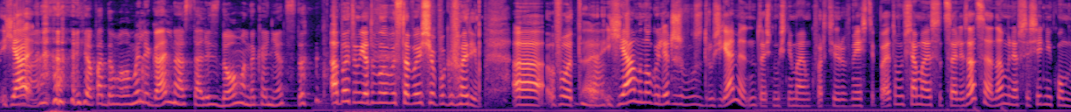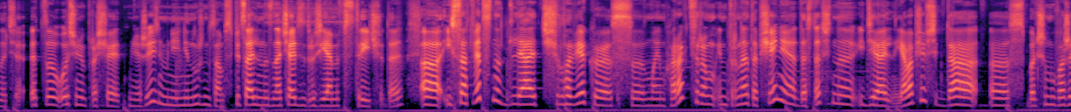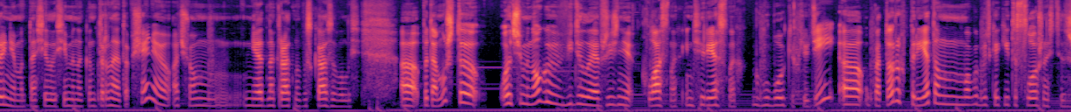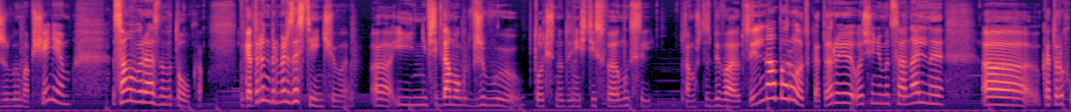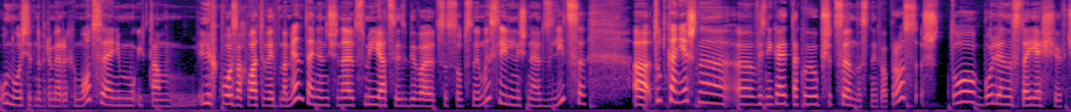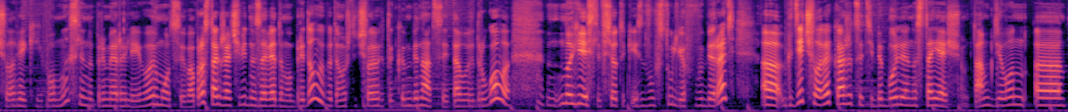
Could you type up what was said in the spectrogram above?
я А, Я подумала, мы легально остались дома, наконец-то. Об этом, я думаю, мы с тобой еще поговорим. А, вот, Да. э, я много лет живу с друзьями, ну, то есть мы снимаем квартиру вместе, поэтому вся моя социализация, она у меня в соседней комнате. Это очень упрощает мне жизнь, мне не нужно там специально назначать с друзьями встречи, да. А, и, соответственно, для человека с моим характером интернет-общение достаточно идеально. Я вообще всегда э, с большим уважением относилась именно к интернет-общению, о чем неоднократно высказывалась, А, потому что очень много видела я в жизни классных, интересных, глубоких людей, э, у которых при этом могут быть какие-то сложности с живым общением самого разного толка, которые, например, застенчивы э, и не всегда могут вживую точно донести свою мысль потому что сбиваются, или наоборот, которые очень эмоциональны, э, которых уносят, например, их эмоции, они их там легко захватывает момент, они начинают смеяться и сбиваются с собственной мысли или начинают злиться. А, Тут, конечно, э, возникает такой общеценностный вопрос, что более настоящее в человеке, его мысли, например, или его эмоции. Вопрос также, очевидно, заведомо бредовый, потому что человек — это комбинация того, и другого. Но если все-таки из двух стульев выбирать, а, где человек кажется тебе более настоящим? Там, где он э,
